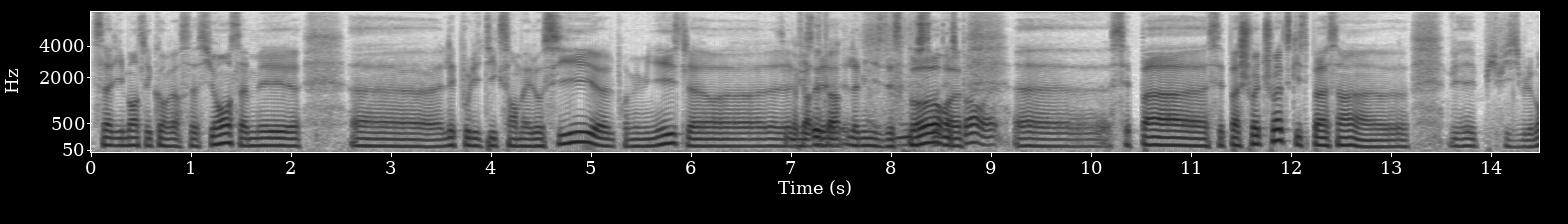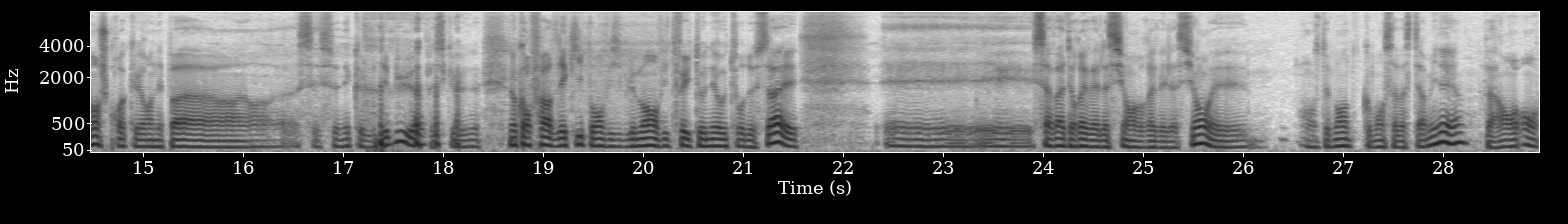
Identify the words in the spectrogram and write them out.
ça alimente les conversations, ça met euh, les politiques s'en mêlent aussi. euh, le Premier ministre, la, la- ministre, des- la ministre des Ministre Sports. des euh, Sports, ouais. euh, c'est pas c'est pas chouette chouette ce qui se passe hein. euh, et puis visiblement je crois qu'on n'est pas euh, ce n'est que le début hein, parce que nos confrères de l'équipe ont visiblement envie de feuilletonner autour de ça et, et ça va de révélation en révélation et on se demande comment ça va se terminer hein. enfin on- on-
